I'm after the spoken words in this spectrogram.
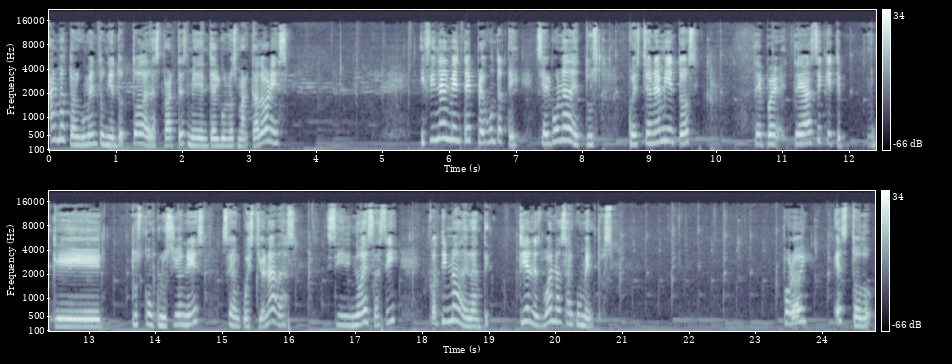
Arma tu argumento uniendo todas las partes mediante algunos marcadores. Y finalmente, pregúntate si alguna de tus cuestionamientos te, hace que, te, que tus conclusiones sean cuestionadas. Si no es así, continúa adelante. Tienes buenos argumentos. Por hoy es todo.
